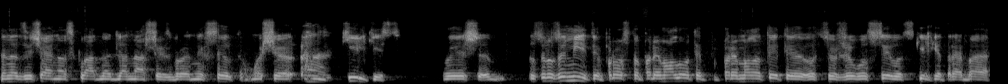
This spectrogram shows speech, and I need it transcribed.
це надзвичайно складно для наших збройних сил, тому що кількість, ви ж зрозумієте, просто перемолоти, перемолотити оцю живу силу, скільки треба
